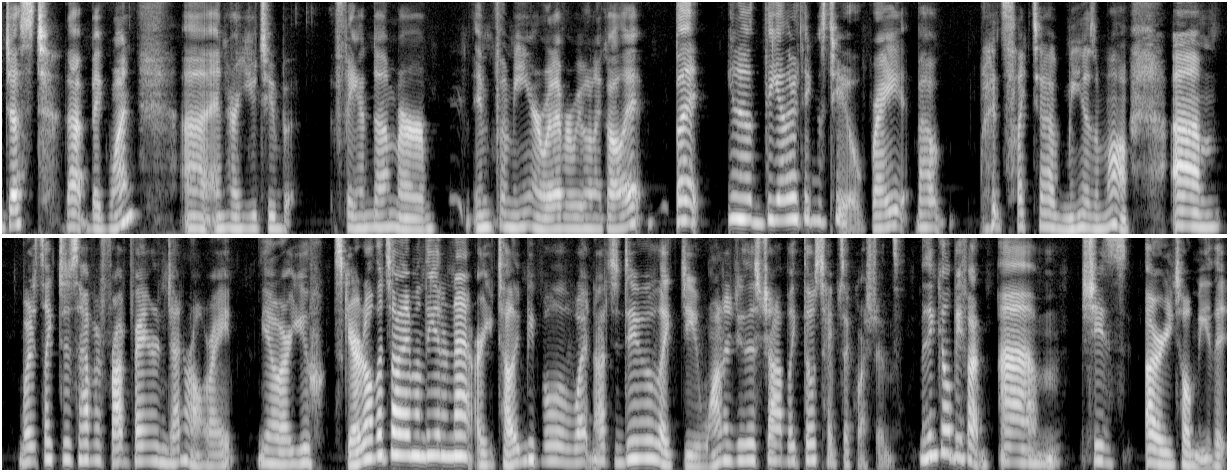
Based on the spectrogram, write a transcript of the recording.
just that big one uh, and her YouTube fandom or infamy or whatever we want to call it, but you know the other things too, right? About what it's like to have me as a mom, um, what it's like to just have a fraud fighter in general, right? You know, are you scared all the time on the internet? Are you telling people what not to do? Like, do you want to do this job? Like those types of questions. I think it'll be fun. Um, she's already told me that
